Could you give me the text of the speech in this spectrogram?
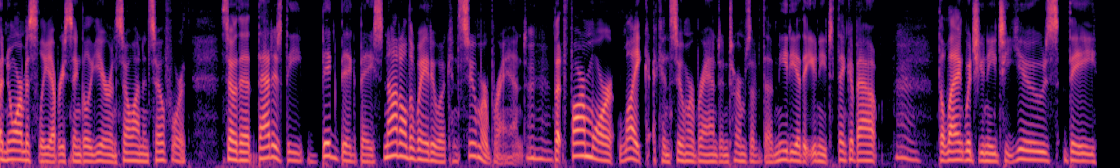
enormously every single year and so on and so forth. So that that is the big big base, not all the way to a consumer brand, Mm-hmm. but far more like a consumer brand in terms of the media that you need to think about, the language you need to use, the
